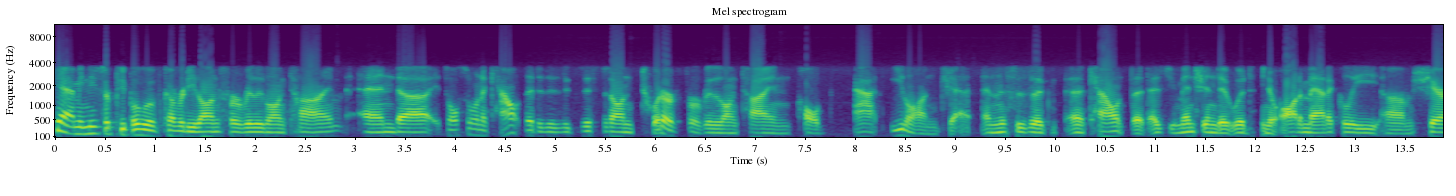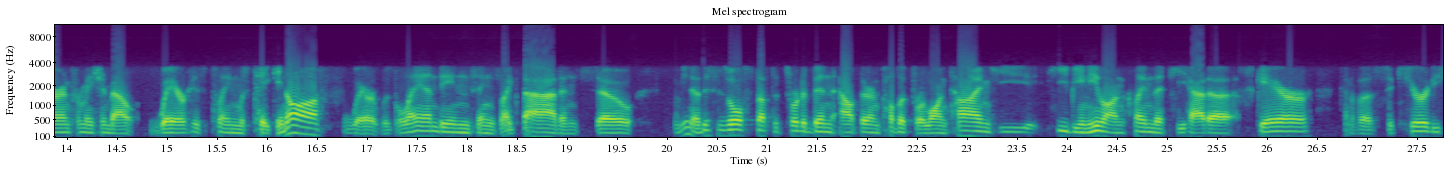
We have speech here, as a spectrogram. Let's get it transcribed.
Yeah, I mean, these are people who have covered Elon for a really long time, and uh, it's also an account that it has existed on Twitter for a really long time called at Elon Jet, and this is a, an account that, as you mentioned, it would you know automatically um, share information about where his plane was taking off, where it was landing, things like that, and so you know this is all stuff that's sort of been out there in public for a long time. He he being Elon claimed that he had a scare kind of a security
